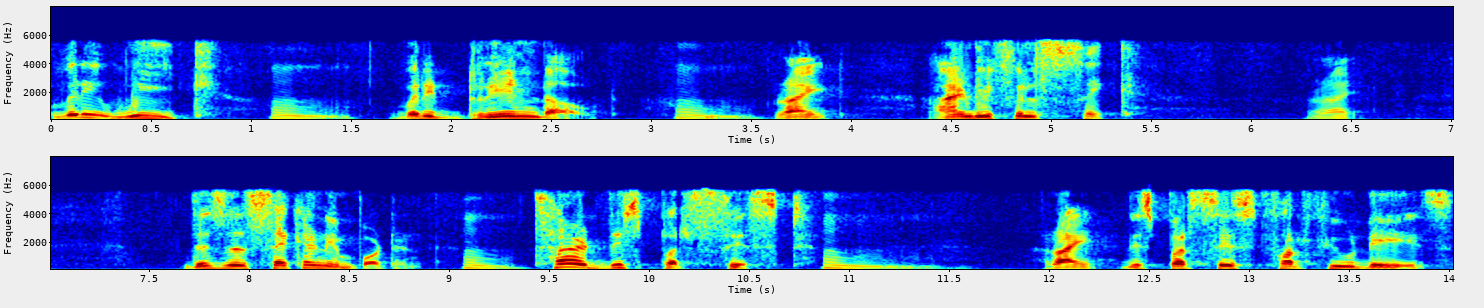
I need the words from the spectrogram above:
very weak, hmm. very drained out, hmm. right? And you feel sick, right? This is second important. Third, this persist, right? This persist for few days,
